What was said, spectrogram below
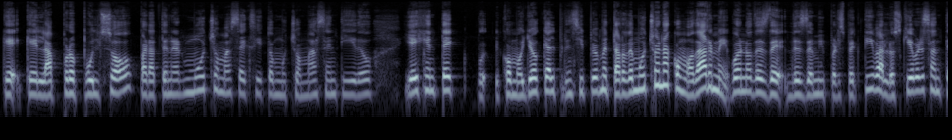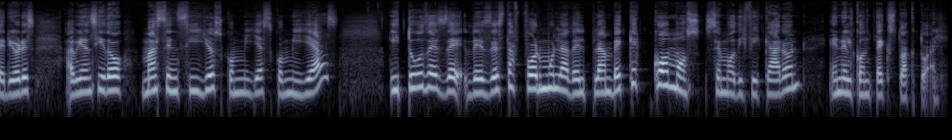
que, la propulsó para tener mucho más éxito, mucho más sentido. Y hay gente como yo que al principio me tardé mucho en acomodarme. Bueno, desde, desde mi perspectiva, los quiebres anteriores habían sido más sencillos, comillas, comillas. Y tú desde, desde esta fórmula del plan B, ¿qué cómo se modificaron en el contexto actual?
